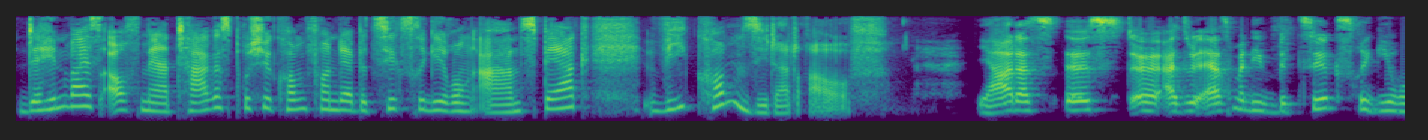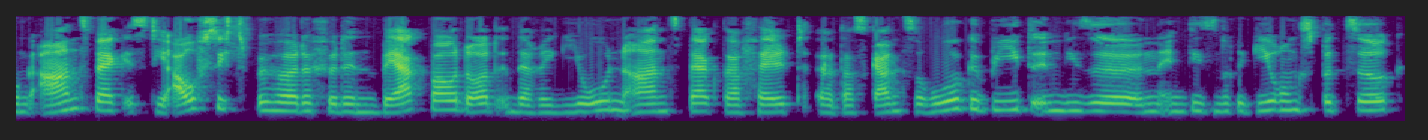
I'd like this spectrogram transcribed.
Der Hinweis auf mehr Tagesbrüche kommt von der Bezirksregierung Arnsberg. Wie kommen Sie da drauf? Ja, das ist äh, also erstmal die Bezirksregierung Arnsberg ist die Aufsichtsbehörde für den Bergbau dort in der Region Arnsberg. Da fällt äh, das ganze Ruhrgebiet in diese in diesen Regierungsbezirk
